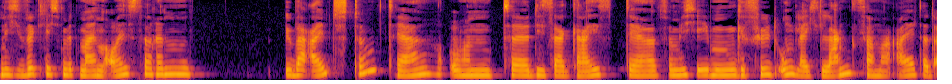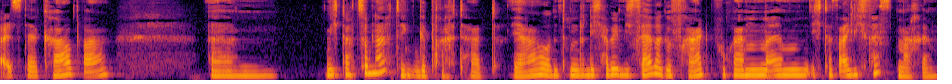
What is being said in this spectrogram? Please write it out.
nicht wirklich mit meinem Äußeren übereinstimmt, ja. Und äh, dieser Geist, der für mich eben gefühlt ungleich langsamer altert als der Körper, ähm, mich doch zum Nachdenken gebracht hat. Ja, und, und, und ich habe mich selber gefragt, woran ähm, ich das eigentlich festmache.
